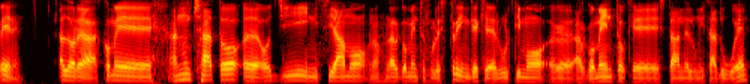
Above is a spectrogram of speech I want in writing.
Bene, allora, come annunciato, eh, oggi iniziamo no, l'argomento sulle stringhe, che è l'ultimo eh, argomento che sta nell'unità 2,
